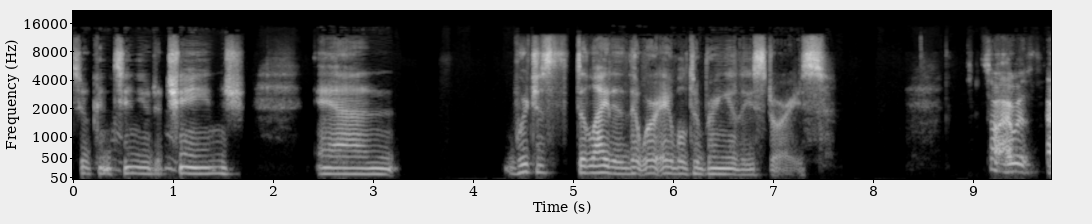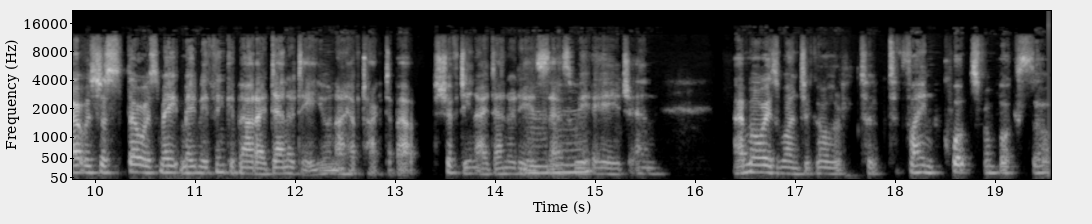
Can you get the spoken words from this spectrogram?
to continue to change and we're just delighted that we're able to bring you these stories So I was, I was just that was made made me think about identity. You and I have talked about shifting identities as we age, and I'm always one to go to to find quotes from books. So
